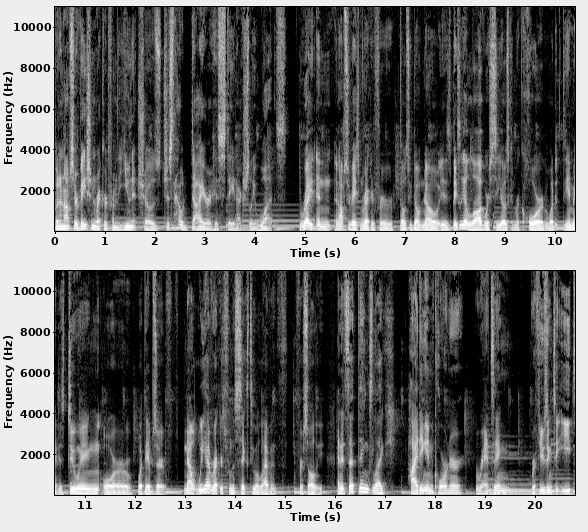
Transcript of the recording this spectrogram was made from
but an observation record from the unit shows just how dire his state actually was. Right, and an observation record for those who don't know is basically a log where COs can record what the inmate is doing or what they observe. Now, we have records from the 6th to 11th for Sully, and it said things like hiding in corner, ranting, refusing to eat,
